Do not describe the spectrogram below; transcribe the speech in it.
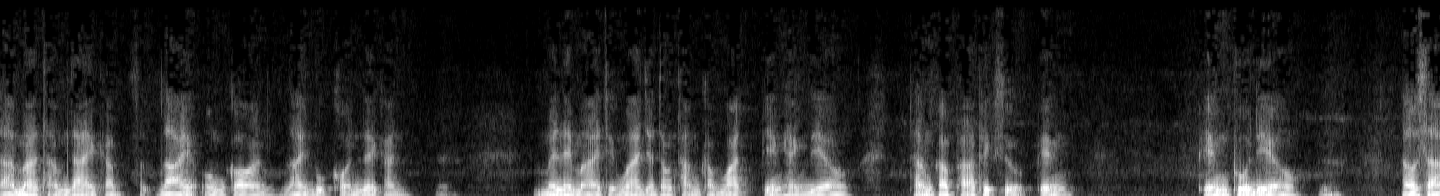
สามารถทำได้กับหลายองค์กรหลายบุคคลด้วยกัน ไม่ได้หมายถึงว่าจะต้องทำกับวัดเพียงแห่งเดียวทำกับพระภิกษุเพียงเพียงผู้เดียว เราสา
